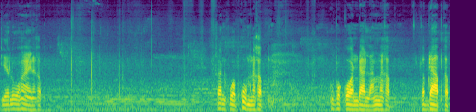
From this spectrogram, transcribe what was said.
เกียร์โลไฮนะครับขั้นควบคุมนะครับ อุปกรณ์ด้านหลังนะครับ กับดาบครับ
